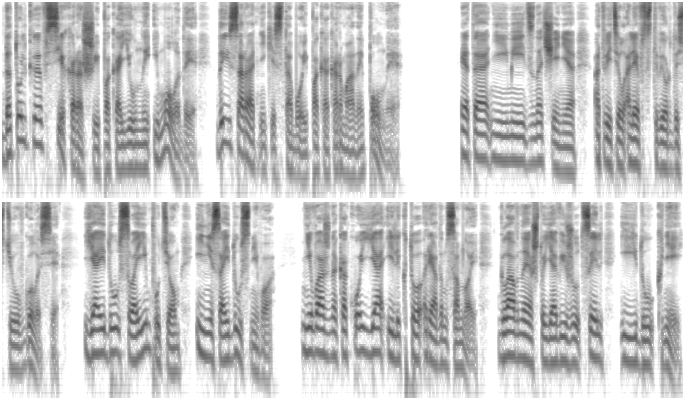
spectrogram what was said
да только все хороши, пока юны и молодые, да и соратники с тобой, пока карманы полные. Это не имеет значения, ответил Алев с твердостью в голосе. Я иду своим путем и не сойду с него. Неважно, какой я или кто рядом со мной. Главное, что я вижу цель и иду к ней.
